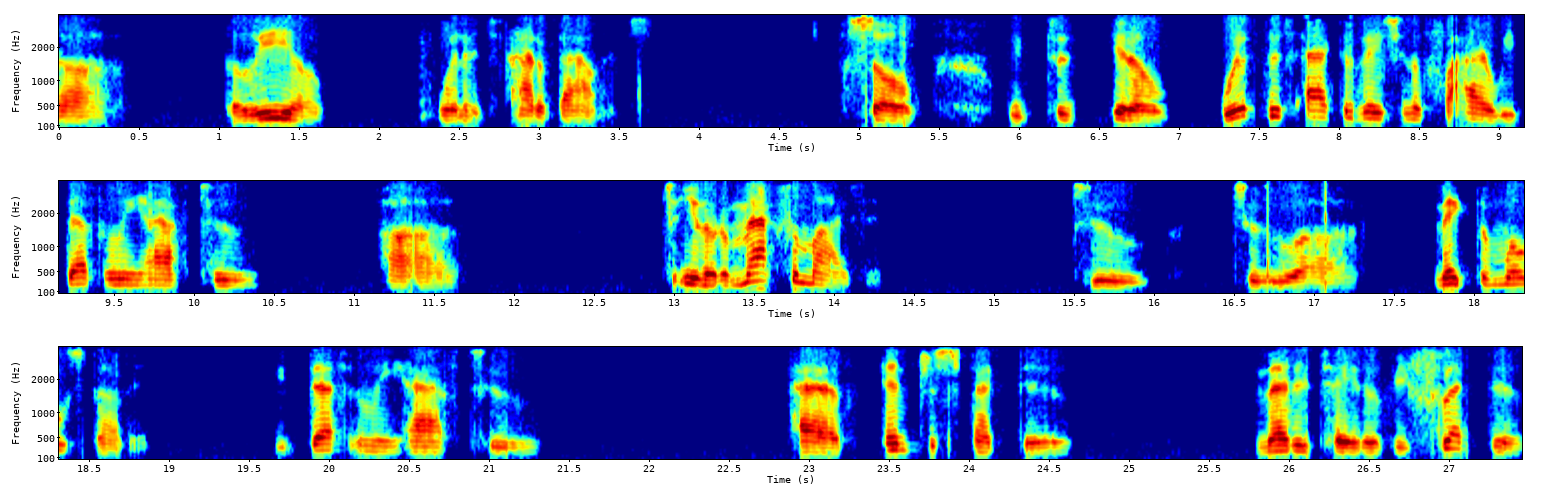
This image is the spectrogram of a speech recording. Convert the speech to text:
uh, the Leo when it's out of balance. So, we, to, you know, with this activation of fire, we definitely have to, uh, to you know, to maximize it, to to uh, make the most of it. We definitely have to have introspective, meditative, reflective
